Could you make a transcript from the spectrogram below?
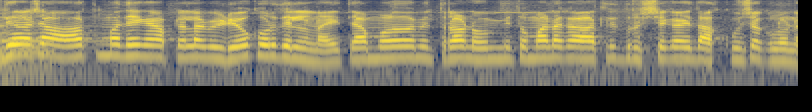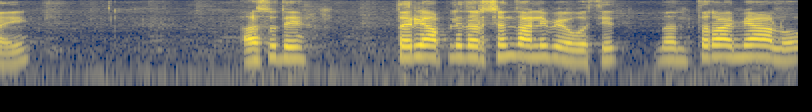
मंदिराच्या आतमध्ये काय आपल्याला व्हिडिओ करू दिला नाही. त्यामुळं मित्रांनो मी तुम्हाला काय आतली दृश्य काही दाखवू शकलो नाही. असू दे. तरी आपले दर्शन झाले व्यवस्थित. नंतर आम्ही आलो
